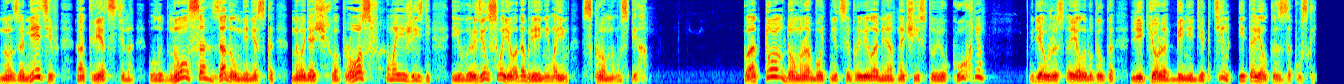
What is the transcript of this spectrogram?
но, заметив, ответственно улыбнулся, задал мне несколько наводящих вопросов о моей жизни и выразил свое одобрение моим скромным успехом. Потом домработница провела меня на чистую кухню, где уже стояла бутылка ликера «Бенедиктин» и тарелка с закуской.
